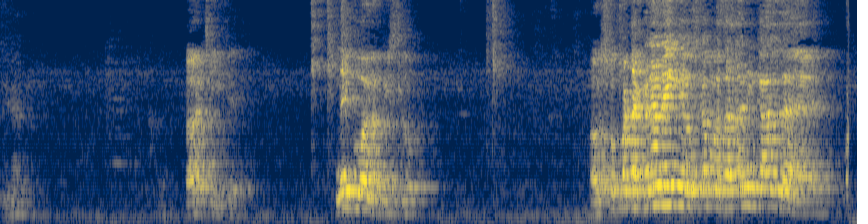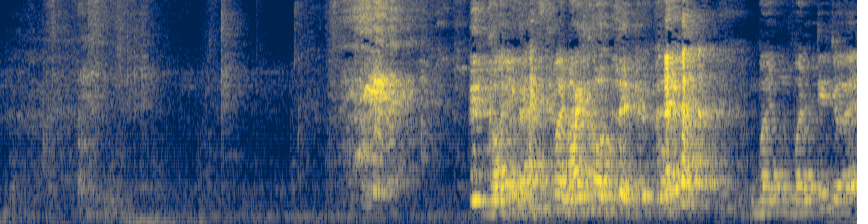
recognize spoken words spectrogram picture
ठीक है। हाँ ठीक है। नहीं वो वाला पीस लो। और उसको पटकना नहीं है उसका मसाला निकालना है। भाई guys, बंटी- बंटी जो है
